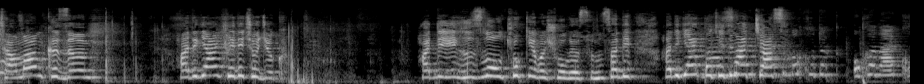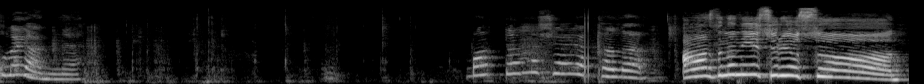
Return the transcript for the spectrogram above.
Tamam kızım. Hadi gel kedi çocuk. Hadi hızlı ol çok yavaş oluyorsunuz. Hadi hadi gel paketini açacağız. O kadar, o kadar kolay anne. Baktığımı şey yapalım. Ağzına niye sürüyorsun?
